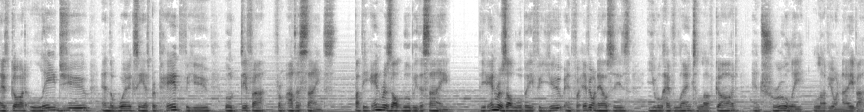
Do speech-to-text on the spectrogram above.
as God leads you, and the works He has prepared for you will differ from other saints, but the end result will be the same. The end result will be for you and for everyone else is you will have learned to love God and truly love your neighbour.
